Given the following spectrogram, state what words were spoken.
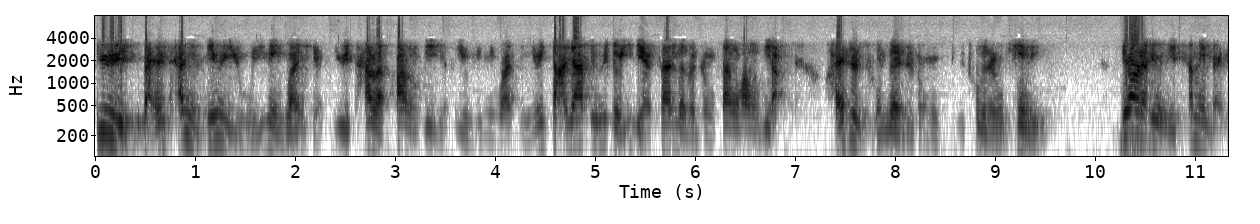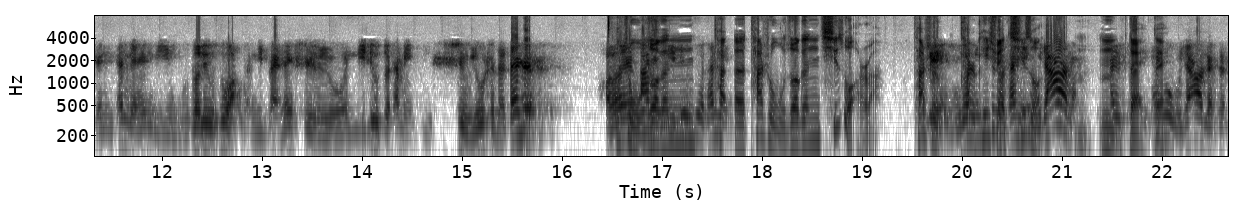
与本身产品定位有一定关系，与它的发动机也是有一定关系。因为大家对于这一点三的这种三个发动机啊，还是存在这种抵触的这种心理。第二呢，就是你产品本身，你产品本身你五座六座，你本身是有你六座产品是有优势的。但是，好多人五座跟它呃，它是五座跟七座是吧？它是它是可以选七座五加二嘛？嗯，对对。五加二的是，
